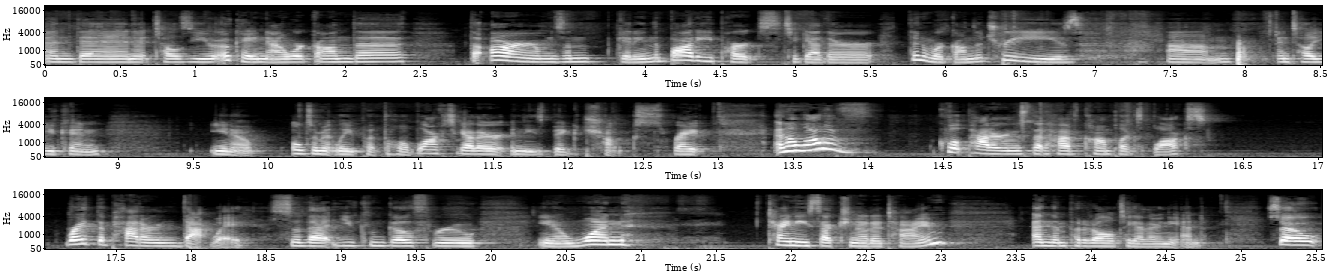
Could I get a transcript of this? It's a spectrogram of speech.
and then it tells you, okay, now work on the, the arms and getting the body parts together, then work on the trees um, until you can, you know, ultimately put the whole block together in these big chunks, right? And a lot of quilt patterns that have complex blocks write the pattern that way so that you can go through, you know, one tiny section at a time and then put it all together in the end. So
